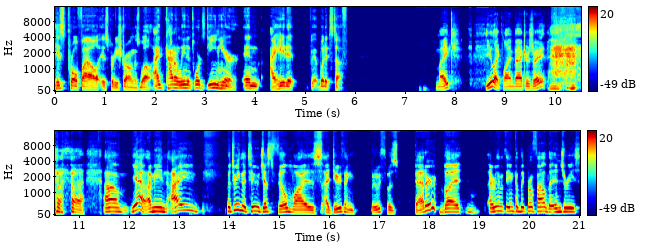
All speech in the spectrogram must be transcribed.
his profile is pretty strong as well. I'm kind of leaning towards Dean here, and I hate it, but it's tough. Mike, you like linebackers, right? um, yeah, I mean, I between the two, just film wise, I do think Booth was better, but everything with the incomplete profile, the injuries,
